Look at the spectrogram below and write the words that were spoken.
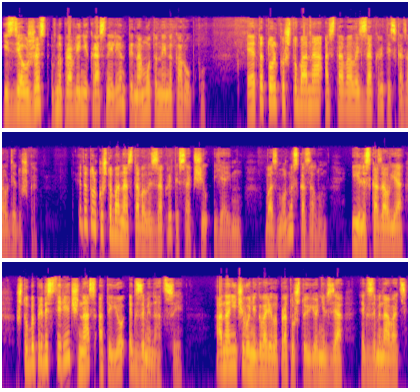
и сделал жест в направлении красной ленты, намотанной на коробку. «Это только чтобы она оставалась закрытой», — сказал дедушка. «Это только чтобы она оставалась закрытой», — сообщил я ему. Возможно, — сказал он. Или, — сказал я, — чтобы предостеречь нас от ее экзаменации. Она ничего не говорила про то, что ее нельзя экзаменовать.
